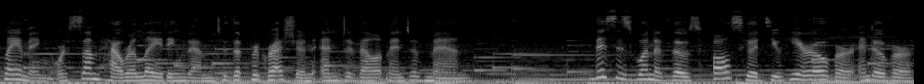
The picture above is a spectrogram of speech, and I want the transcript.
claiming or somehow relating them to the progression and development of man. This is one of those falsehoods you hear over and over,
